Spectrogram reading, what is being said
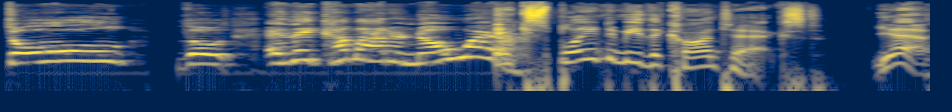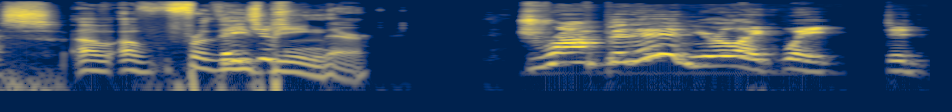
stole those, and they come out of nowhere. Explain to me the context. Yes, of, of for these being there. Drop it in. You're like, wait, did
